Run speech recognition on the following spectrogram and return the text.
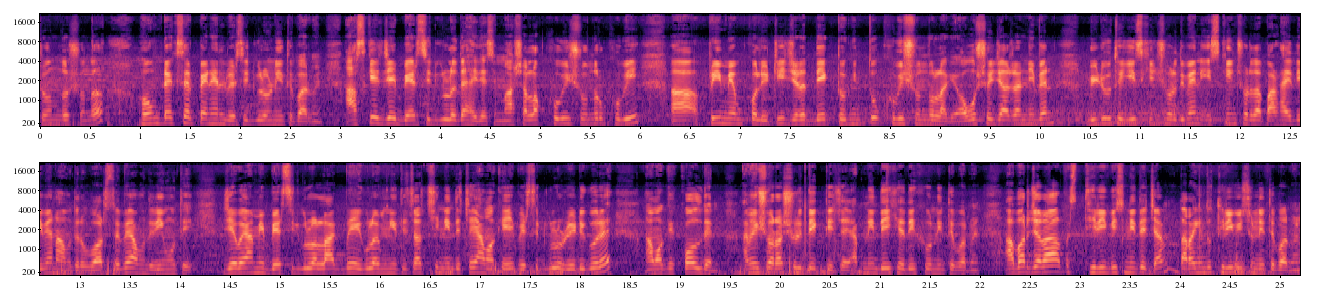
সুন্দর সুন্দর হোম টেক্সের প্যানেল বেডশিটগুলো নিতে পারবেন। আজকে যে বেডশিটগুলো দেখা যাচ্ছে মাসাল্লাহ খুবই সুন্দর, খুবই প্রিমিয়াম কোয়ালিটি যেটা দেখতেও কিন্তু খুবই সুন্দর লাগে। অবশ্যই যা যা নেবেন ভিডিও থেকে থেকে স্ক্রিনশট দিবেন স্ক্রিনশটটা পাঠিয়ে দিবেন আমাদের হোয়াটসঅ্যাপে আমাদের ইমোতে। যে, ভাই, আমি বেডশিটগুলো লাগবে, এগুলো আমি নিতে চাচ্ছি, নিতে চাই, আমাকে এই বেডশিটগুলো রেডি করে আমাকে কল দেন। আমি সরাসরি দেখতে চাই, আপনি দেখে, দেখেও নিতে পারবেন। আবার যারা থ্রি পিস নিতে চান, তারা কিন্তু থ্রি পিসও নিতে পারবেন।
